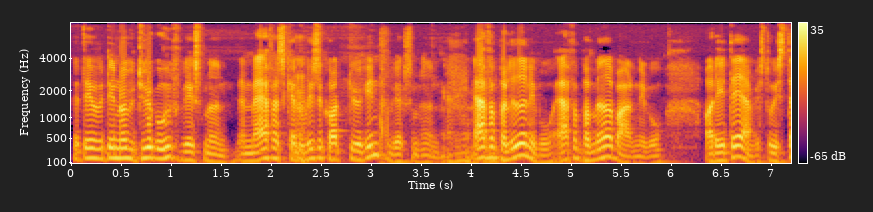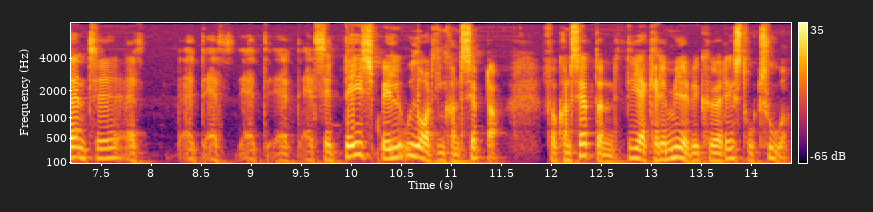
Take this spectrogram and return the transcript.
det er, det er noget, vi dyrker uden for virksomheden. Men erfa skal du lige så godt dyrke inden for virksomheden. Erfa på lederniveau, erfa på medarbejderniveau. Og det er der, hvis du er i stand til at, at, at, at, at, at sætte det i spil ud over dine koncepter. For koncepterne, de akademier, vi kører, det er struktur.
